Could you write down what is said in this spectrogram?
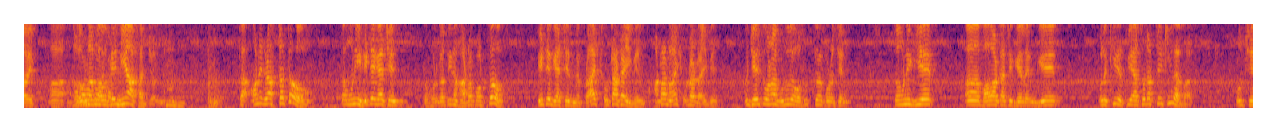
ওই বাবুকে। নিয়ে আসার জন্য। তা অনেক রাস্তা তো। তা উনি হেঁটে গেছেন। তখনকার দিনে হাঁটা পড়তো হেঁটে গেছেন প্রায় ছোটা টাইপের। হাঁটা নয়, ছোটা টাইপের। যেহেতু ওনার গুরুদেব অসুস্থ হয়ে পড়েছেন, তো উনি গিয়ে বাবার কাছে গেলেন। গিয়ে বলে, কী তুই এত রাত্রে কী ব্যাপার? বলছে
